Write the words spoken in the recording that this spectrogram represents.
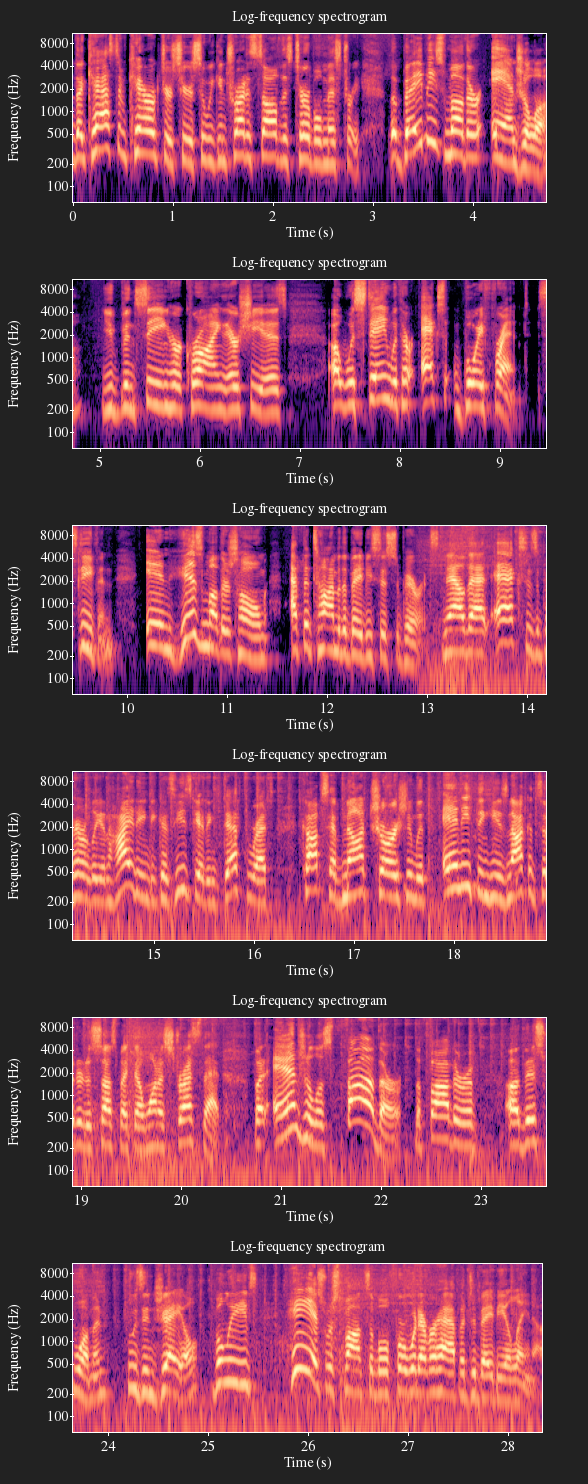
the cast of characters here, so we can try to solve this terrible mystery. The baby's mother, Angela, you've been seeing her crying. There she is uh, was staying with her ex boyfriend, Stephen, in his mother's home at the time of the baby's disappearance. Now, that ex is apparently in hiding because he's getting death threats. Cops have not charged him with anything. He is not considered a suspect. I want to stress that. But Angela's father, the father of uh, this woman who's in jail, believes he is responsible for whatever happened to baby Elaina.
